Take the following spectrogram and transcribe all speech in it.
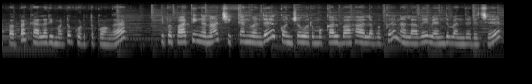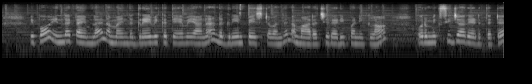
அப்பப்போ கிளறி மட்டும் கொடுத்துக்கோங்க. இப்போ பார்த்தீங்கன்னா சிக்கன் வந்து கொஞ்சம் ஒரு முக்கால் பாக அளவுக்கு நல்லாவே வெந்து வந்துடுச்சு. இப்போது இந்த டைமில் நம்ம இந்த கிரேவிக்கு தேவையான அந்த க்ரீன் பேஸ்ட்டை வந்து நம்ம அரைச்சி ரெடி பண்ணிக்கலாம். ஒரு மிக்சி ஜார் எடுத்துகிட்டு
